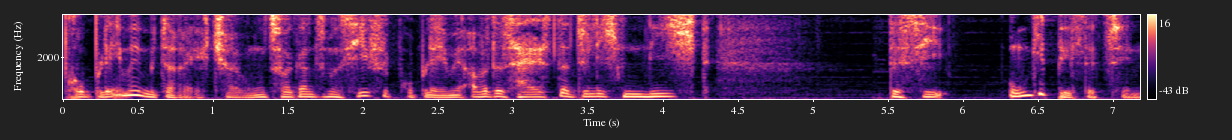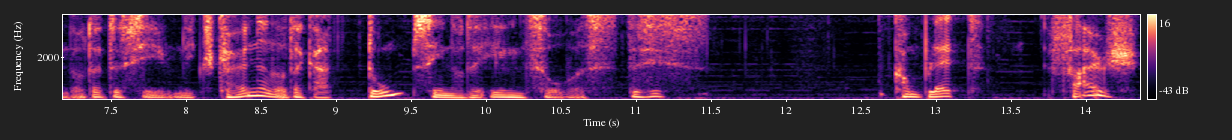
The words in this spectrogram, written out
Probleme mit der Rechtschreibung, und zwar ganz massive Probleme. Aber das heißt natürlich nicht, dass sie ungebildet sind oder dass sie nichts können oder gar dumm sind oder irgend sowas. Das ist komplett falsch.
